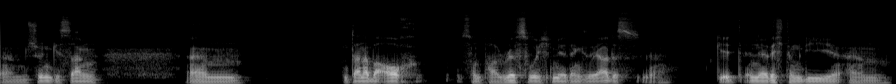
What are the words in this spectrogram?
ähm, schönen Gesang. Ähm, und dann aber auch so ein paar Riffs, wo ich mir denke, so ja, das äh, geht in eine Richtung, die ähm,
